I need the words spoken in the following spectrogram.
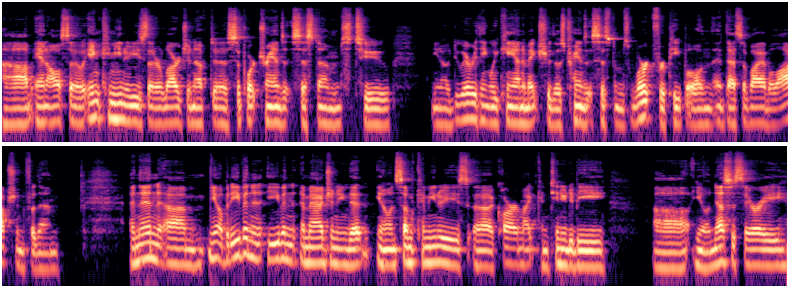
Um, and also in communities that are large enough to support transit systems to you know do everything we can to make sure those transit systems work for people and that that's a viable option for them. And then um, you know but even even imagining that you know in some communities uh, car might continue to be uh, you know necessary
